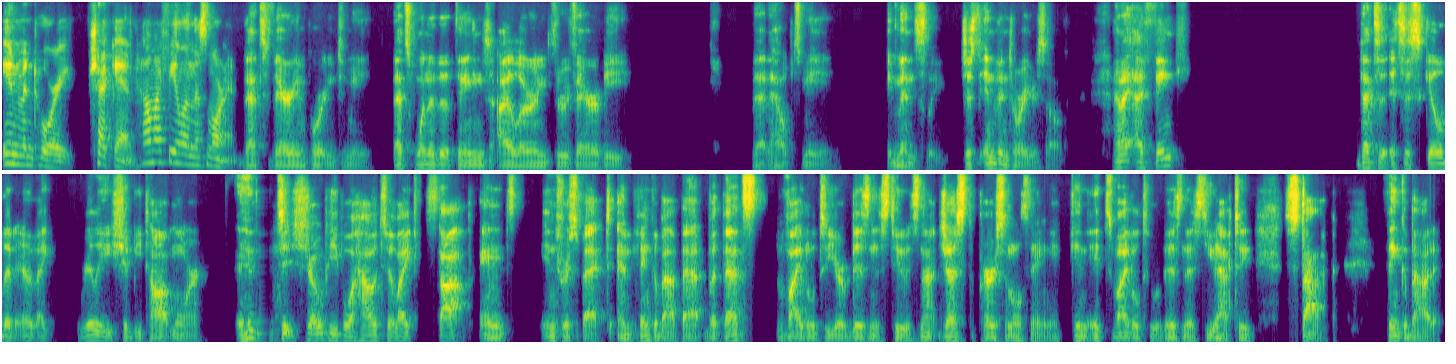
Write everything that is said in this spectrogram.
inventory check in. How am I feeling this morning? That's very important to me. That's one of the things I learned through therapy that helped me immensely. Just inventory yourself. And I, I think that's a, it's a skill that uh, like really should be taught more to show people how to like stop and introspect and think about that. But that's vital to your business too. It's not just a personal thing. It can, it's vital to a business. You have to stop, think about it,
